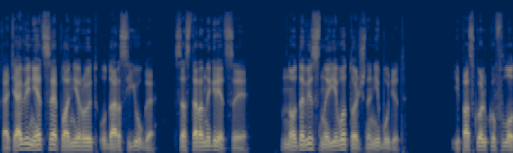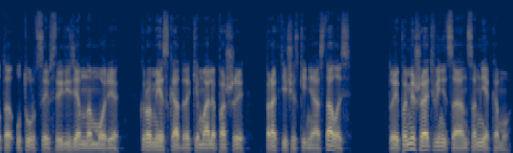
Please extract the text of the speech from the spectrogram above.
Хотя Венеция планирует удар с юга, со стороны Греции, но до весны его точно не будет. И поскольку флота у Турции в Средиземном море, кроме эскадры Кемаля Паши, практически не осталось, то и помешать венецианцам некому.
